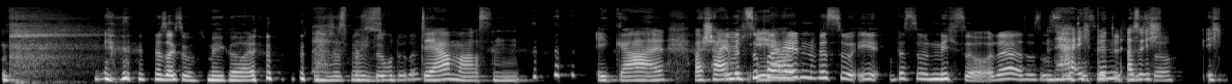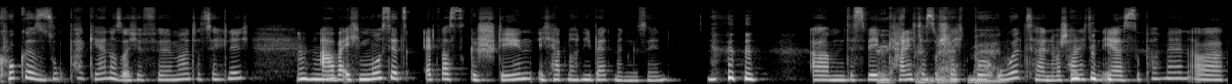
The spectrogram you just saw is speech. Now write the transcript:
Dann sagst du, ist mir egal. Das ist mir das so stimmt, dermaßen egal. Wahrscheinlich. mit Superhelden eher, bist du eh, bist du nicht so, oder? Also es ist, ja, ich bin, also ich, so. ich gucke super gerne solche Filme tatsächlich. Mhm. Aber ich muss jetzt etwas gestehen, ich habe noch nie Batman gesehen. ähm, deswegen ich kann ich das so Batman. schlecht beurteilen. Wahrscheinlich dann eher Superman, aber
